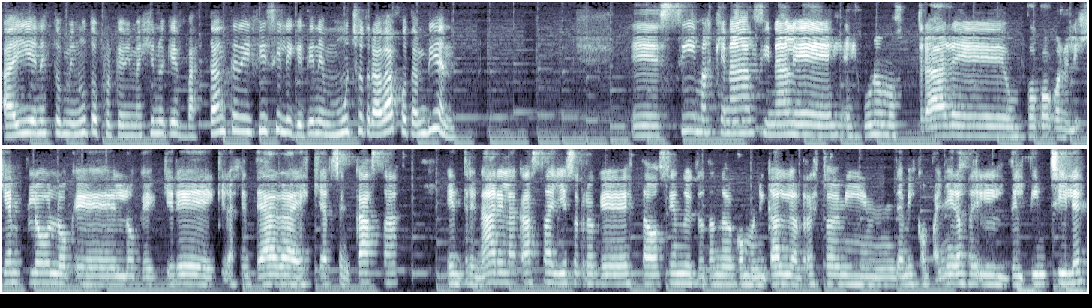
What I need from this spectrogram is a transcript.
ahí en estos minutos? Porque me imagino que es bastante difícil y que tiene mucho trabajo también. Eh, sí, más que nada al final es, es uno mostrar eh, un poco con el ejemplo lo que, lo que quiere que la gente haga es quedarse en casa, entrenar en la casa y eso creo que he estado haciendo y tratando de comunicarle al resto de, mi, de mis compañeros del, del Team Chile.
